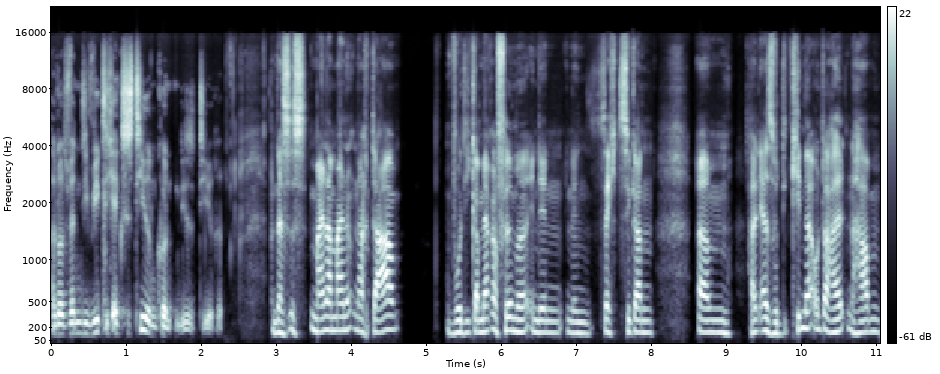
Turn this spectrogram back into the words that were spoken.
Also als wenn die wirklich existieren könnten, diese Tiere. Und das ist meiner Meinung nach da, wo die Gamera-Filme in den, in den 60ern ähm, halt eher so die Kinder unterhalten haben,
